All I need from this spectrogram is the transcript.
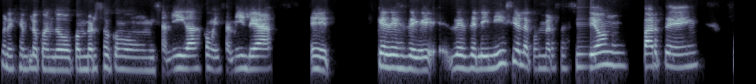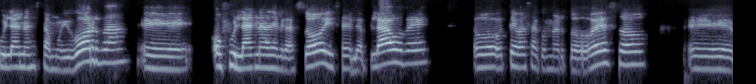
por ejemplo, cuando converso con mis amigas, con mi familia, eh, que desde, desde el inicio de la conversación parte en fulana está muy gorda, eh, o fulana adelgazó y se le aplaude, o te vas a comer todo eso, eh,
